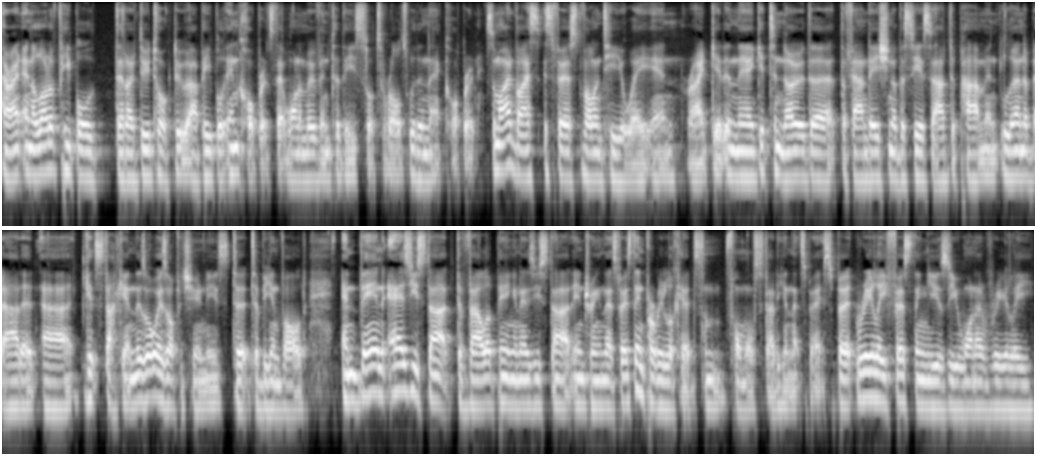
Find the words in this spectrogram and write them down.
All right. And a lot of people that I do talk to are people in corporates that want to move into these sorts of roles within that corporate. So my advice is first volunteer your way in, right? Get in there, get to know the the foundation of the CSR department, learn about it, uh, get stuck in. There's always opportunities to, to be involved. And then as you start developing and as you start entering that space, then probably look at some formal study in that space. But really, first thing is you want to really,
